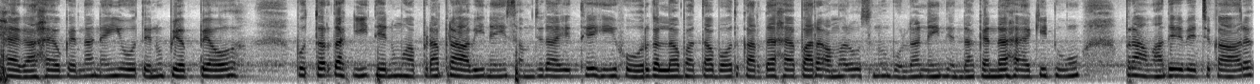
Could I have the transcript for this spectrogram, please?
ਹੈਗਾ ਹੈ। ਉਹ ਕਹਿੰਦਾ ਨਹੀਂ ਉਹ ਤੈਨੂੰ ਪਿ- ਪਿਓ ਪੁੱਤਰ ਤਾਂ ਕੀ ਤੈਨੂੰ ਆਪਣਾ ਭਰਾ ਵੀ ਨਹੀਂ ਸਮਝਦਾ ਇੱਥੇ ਹੀ ਹੋਰ ਗੱਲਾਂ ਬਾਤਾਂ ਬਹੁਤ ਕਰਦਾ ਹੈ ਪਰ ਅਮਰ ਉਸ ਨੂੰ ਬੋਲਣ ਨਹੀਂ ਦਿੰਦਾ। ਕਹਿੰਦਾ ਹੈ ਕਿ ਤੂੰ ਭਰਾਵਾਂ ਦੇ ਵਿਚਕਾਰ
